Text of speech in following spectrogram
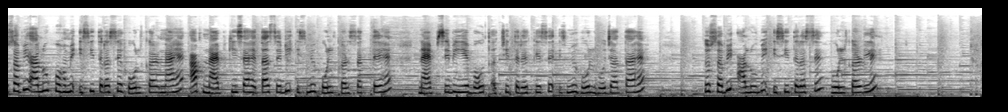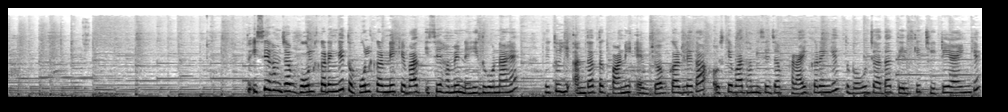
तो सभी आलू को हमें इसी तरह से होल करना है। आप नाइफ की सहायता से भी इसमें होल कर सकते हैं। नाइफ से भी ये बहुत अच्छी तरीके से इसमें होल हो जाता है। तो सभी आलू में इसी तरह से होल कर ले। तो इसे हम जब होल करेंगे तो होल करने के बाद इसे हमें नहीं धोना है। नहीं तो ये अंदर तक पानी एब्जॉर्ब कर लेगा और उसके बाद हम इसे जब फ्राई करेंगे तो बहुत ज़्यादा तेल के छींटे आएँगे।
